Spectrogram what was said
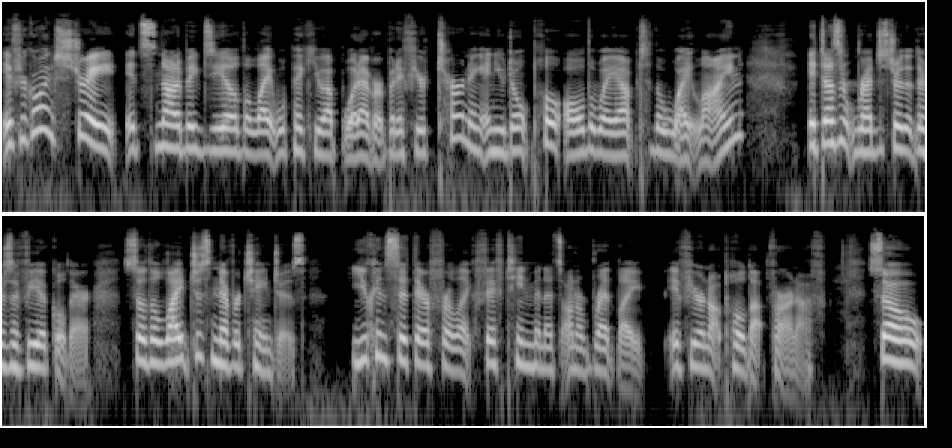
if you're going straight it's not a big deal the light will pick you up whatever but if you're turning and you don't pull all the way up to the white line it doesn't register that there's a vehicle there. So the light just never changes. You can sit there for like 15 minutes on a red light if you're not pulled up far enough. So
